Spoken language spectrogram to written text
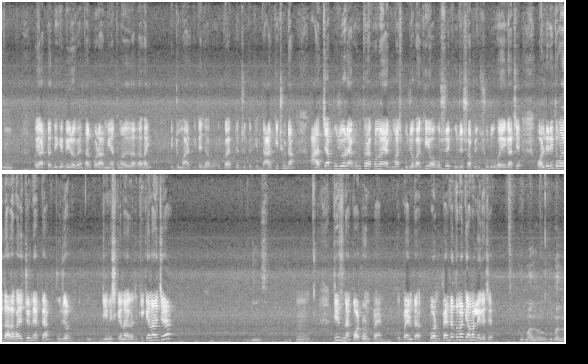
হুম। ওই আটটার দিকে বেরোবে তারপর আমি আর তোমাদের দাদাভাই একটু মার্কেটে যাব ওই কয়েকটা জুতো কিনতে। আর কিছু না আর যা পুজোর এখন তো এখনও এক মাস পুজো বাকি অবশ্যই পুজোর শপিং শুরু হয়ে গেছে। অলরেডি তোমাদের দাদাভাইয়ের জন্য একটা পুজোর জিনিস কেনা হয়ে গেছে। কী কেনা হয়েছে? জিন্স হুম জিন্স না কটন প্যান্ট তো প্যান্টটা প্যান্টটা তোমার কেমন লেগেছে? খুব ভালো খুব ভালো।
